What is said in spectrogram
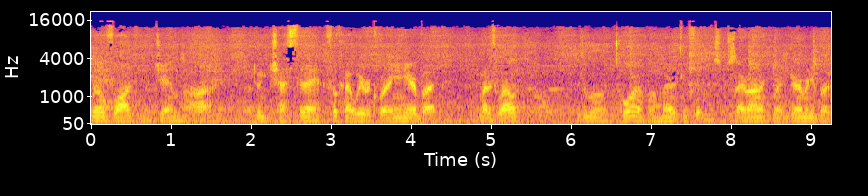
Little vlog in the gym, uh, doing chest today. I feel kind of weird recording in here, but might as well. Here's a little tour of American Fitness, which is ironic. We're in Germany, but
